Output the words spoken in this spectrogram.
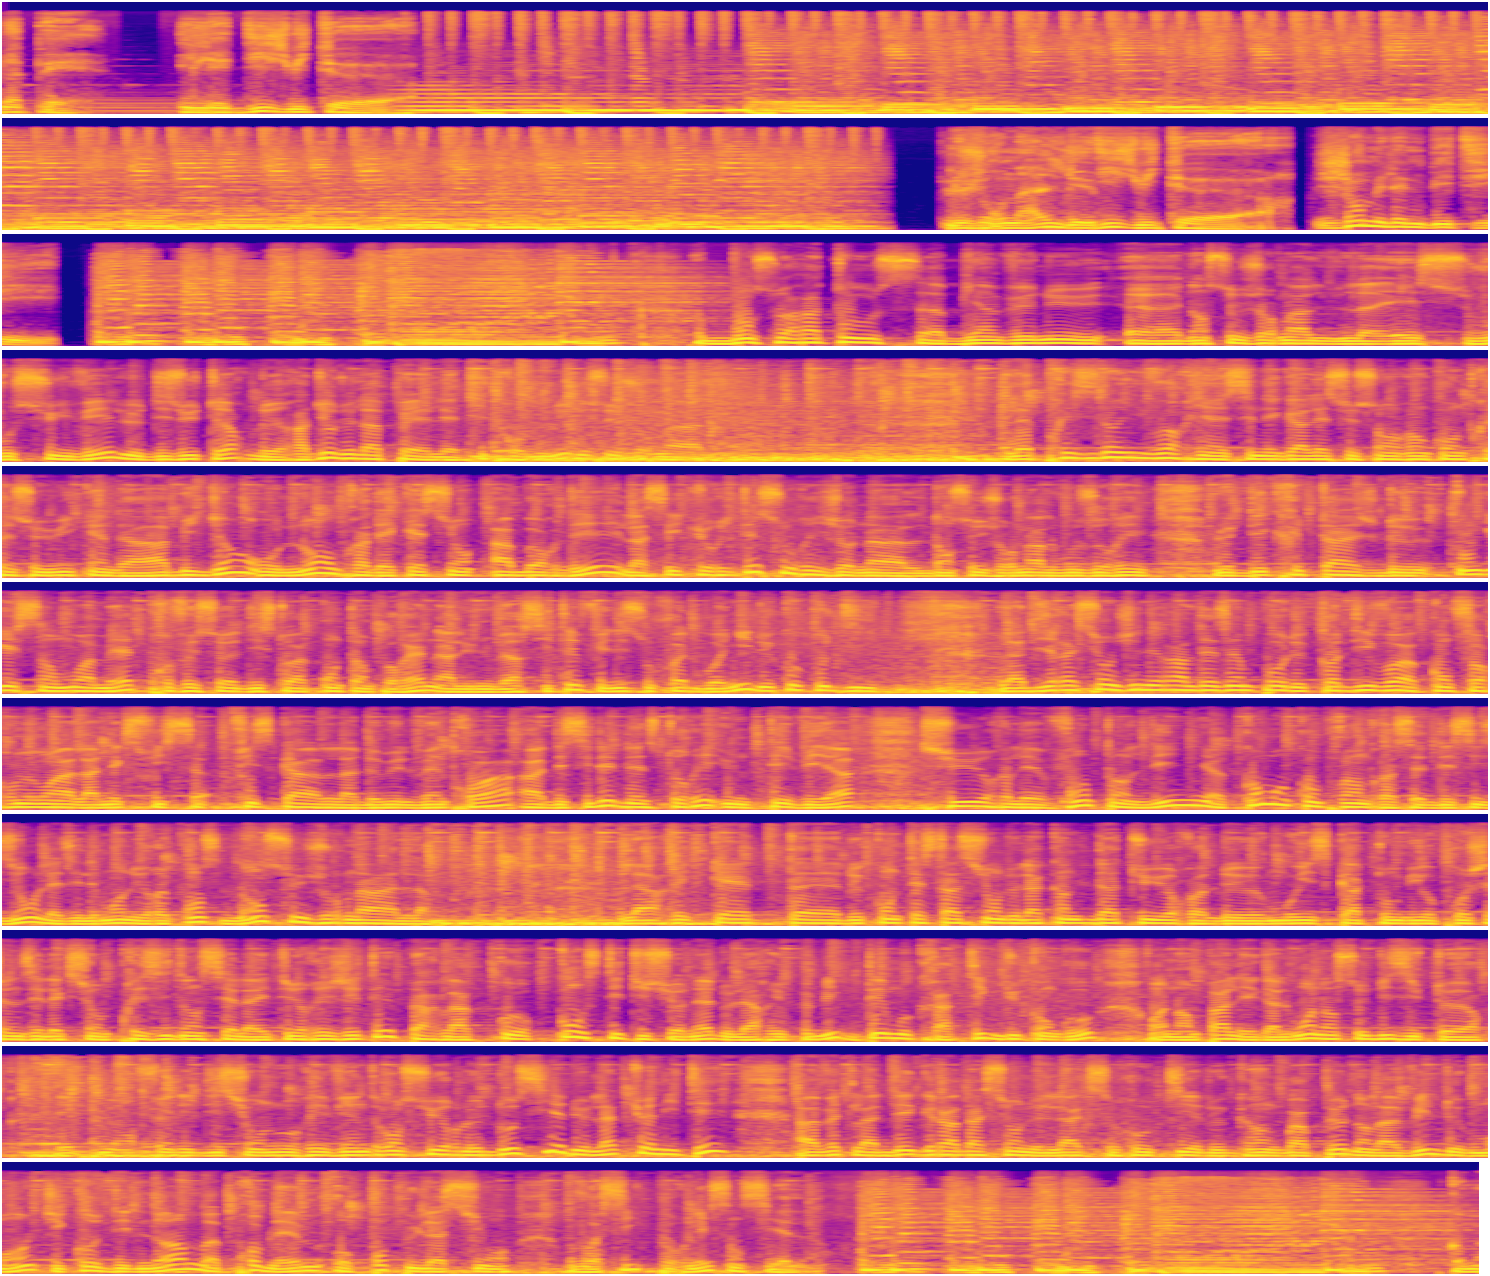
la paix. Il est 18h. Le journal de 18h. Jean-Mélène Betty. Bonsoir à tous, bienvenue euh, dans ce journal et vous suivez le 18h de Radio de la Paix, les titres au menu de ce journal. Les présidents ivoiriens et sénégalais se sont rencontrés ce week-end à Abidjan. Au nombre des questions abordées, la sécurité sous-régionale. Dans ce journal, vous aurez le décryptage de Nguessan Mohamed, professeur d'histoire contemporaine à l'université Félix Soufouette-Boigny de Cocody. La direction générale des impôts de Côte d'Ivoire, conformément à l'annexe fiscale 2023, a décidé d'instaurer une TVA sur les ventes en ligne. Comment comprendre cette décision? Les éléments de réponse dans ce journal. La requête de contestation de la candidature de Moïse Katumbi aux prochaines élections présidentielles a été rejetée par la Cour constitutionnelle de la République démocratique du Congo. On en parle également dans ce 18h. Et puis en fin d'édition, nous reviendrons sur le dossier de l'actualité avec la dégradation de l'axe routier de Grand Bapleu dans la ville de Mont qui cause d'énormes problèmes aux populations. Voici pour l'essentiel.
